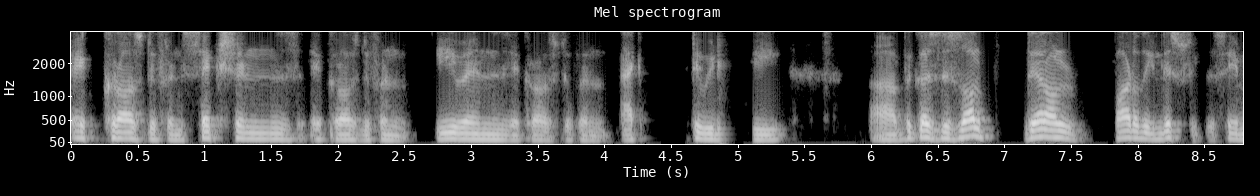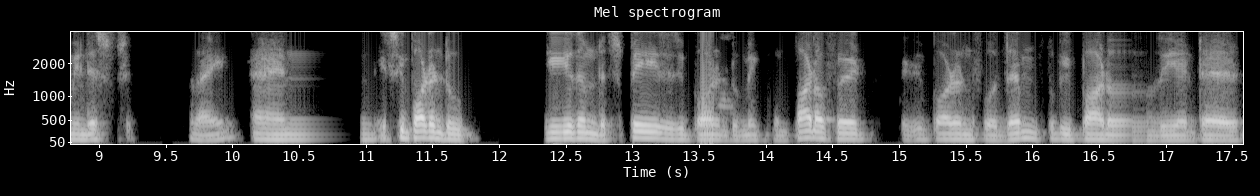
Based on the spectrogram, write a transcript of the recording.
across different sections, across different events, across different activity, uh, because this is all they're all part of the industry, the same industry, right? And it's important to give them the space. It's important to make them part of it. It's important for them to be part of the entire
